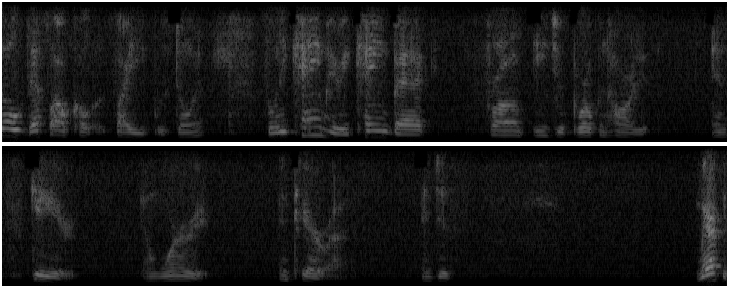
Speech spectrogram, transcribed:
So that's all Saeed was doing. So when he came here, he came back from Egypt brokenhearted and scared and worried and terrorized and just America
